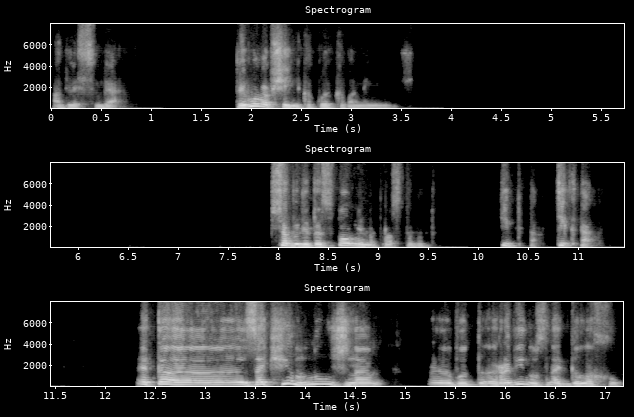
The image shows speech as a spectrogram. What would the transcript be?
а для себя, то ему вообще никакой каваны не нужен. Все будет исполнено просто вот тик-так, тик-так. Это э, зачем нужно э, вот Равину знать Галаху?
